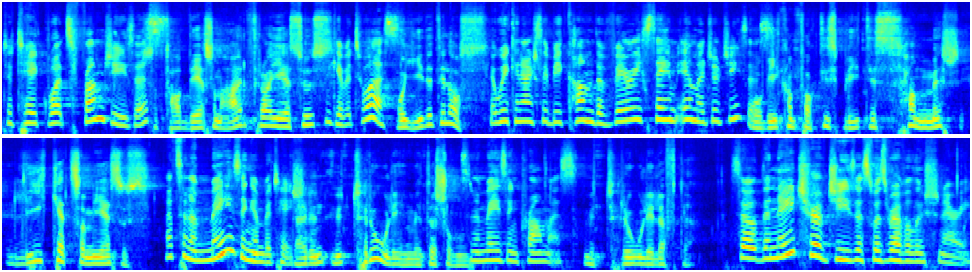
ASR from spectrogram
to take what's from Så ta det som er fra Jesus, give it us. og gi det til oss. Og vi kan faktisk bli til samme likhet som Jesus. That's an amazing Det er en utrolig invitasjon. It's an amazing promise. Utrolig løfte. So the nature of Jesus was revolutionary,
